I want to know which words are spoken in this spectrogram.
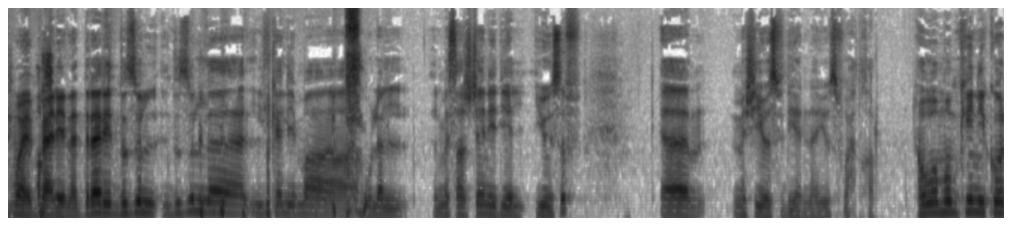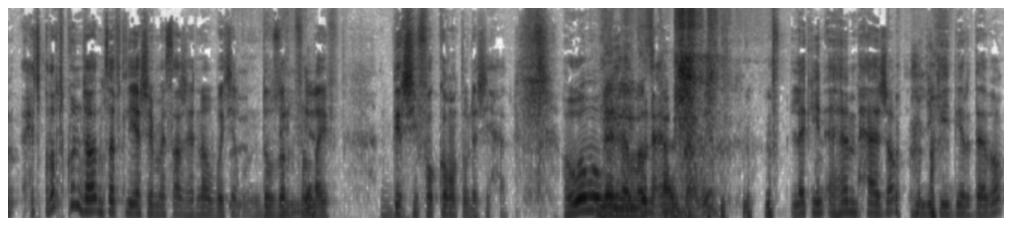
المهم ما علينا. الدراري ندوزو ندوزو الكلمة ولا ال- ال message الثاني ديال يوسف. ماشي يوسف ديالنا يوسف واحد آخر. هو ممكن يكون حيت تقدر تكون جا- مصيفط ليا شي message هنا وبغيتي ندوزو في أييه. ال live. دير شي faux compte ولا شي حاجة. هو ممكن لا، لا، يكون عنده. تعويض لكن أهم حاجة اللي كيدير دابا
